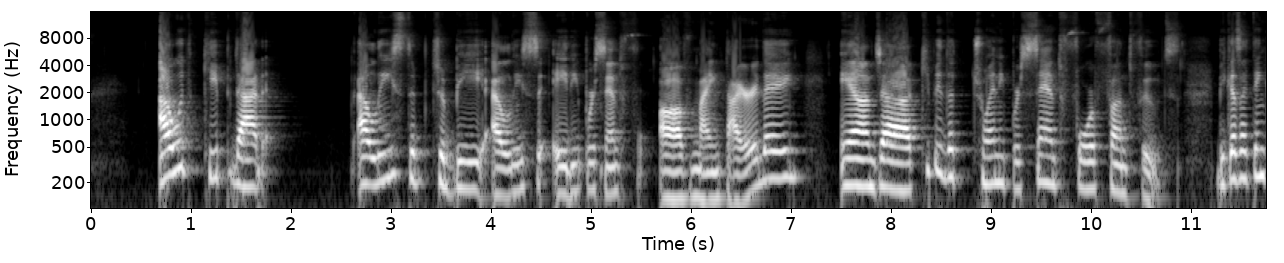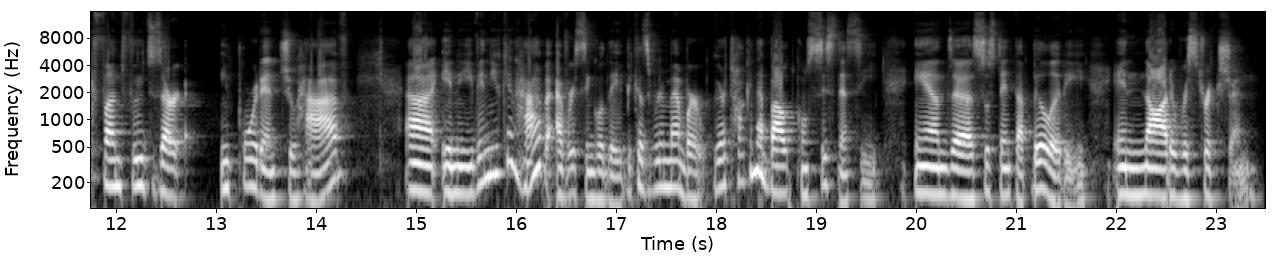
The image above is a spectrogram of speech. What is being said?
I would keep that at least to, be at least 80% of my entire day and uh, keep it at 20% for fun foods because I think fun foods are important to have. Uh, and even you can have every single day because remember we're talking about consistency and uh, sustainability and not a restriction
